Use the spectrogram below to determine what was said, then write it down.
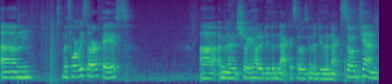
Um, before we set our face, uh, I'm going to show you how to do the neck. I said I was going to do the neck. So again,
